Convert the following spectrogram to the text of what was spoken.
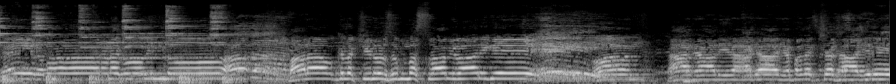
జై రమారణ గోవిందో. బాలావుక లక్ష్మీ నరసింహస్వామి వారికి. రాజాది రాజాయ ప్రదక్షాయిరే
